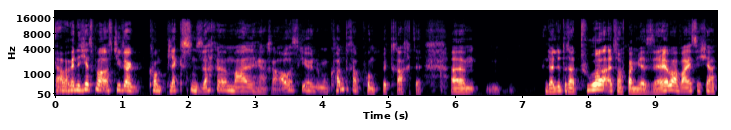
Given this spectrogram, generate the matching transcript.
Ja, aber wenn ich jetzt mal aus dieser komplexen Sache mal herausgehe und einen Kontrapunkt betrachte, ähm, in der Literatur als auch bei mir selber weiß ich ja,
